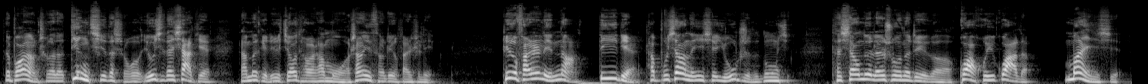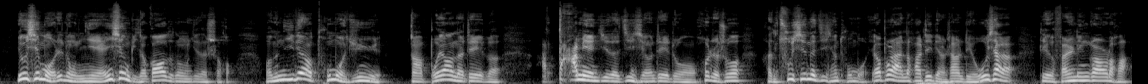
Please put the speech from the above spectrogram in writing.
在保养车的定期的时候，尤其在夏天，咱们给这个胶条上抹上一层这个凡士林。这个凡士林呢，第一点，它不像那一些油脂的东西，它相对来说呢，这个挂灰挂的慢一些。尤其抹这种粘性比较高的东西的时候，我们一定要涂抹均匀啊，不要呢这个啊大面积的进行这种或者说很粗心的进行涂抹，要不然的话，这顶上留下这个凡士林膏的话，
